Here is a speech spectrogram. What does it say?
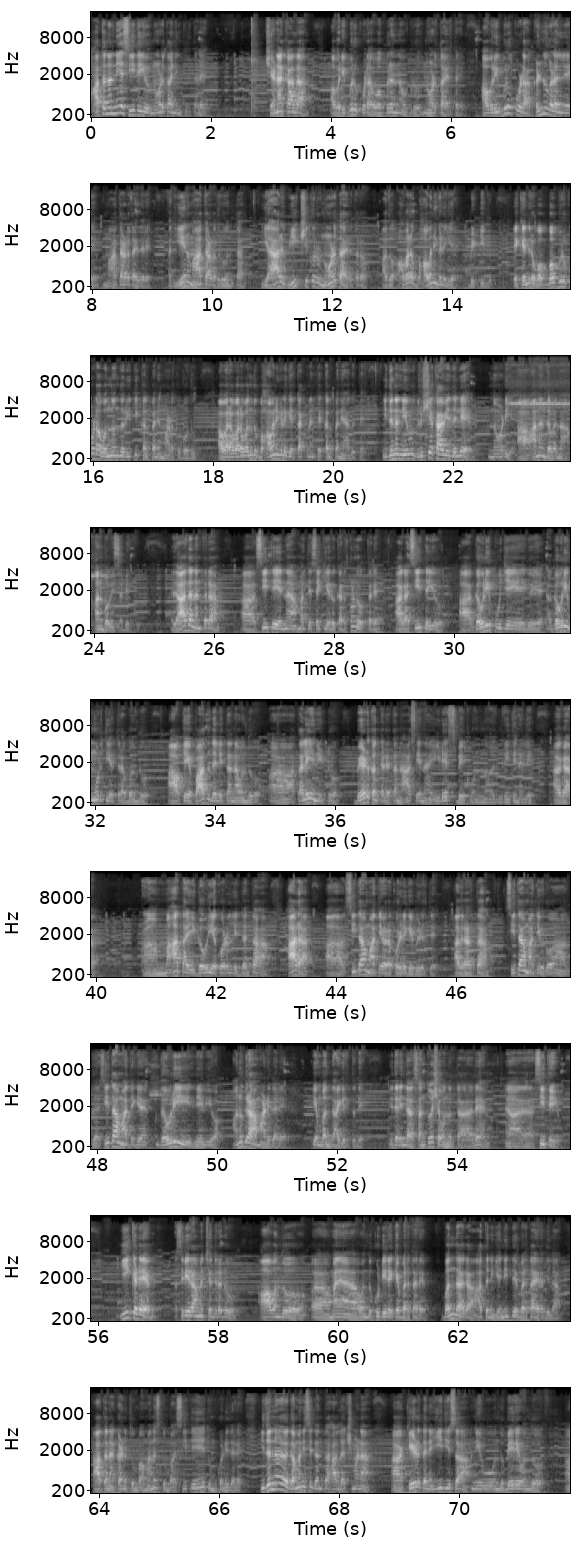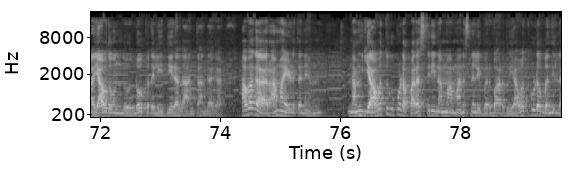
ಆತನನ್ನೇ ಸೀತೆಯು ನೋಡ್ತಾ ನಿಂತಿರ್ತಾಳೆ. ಕ್ಷಣಕಾಲ ಅವರಿಬ್ಬರು ಕೂಡ ಒಬ್ಬರನ್ನ ಒಬ್ಬರು ನೋಡ್ತಾ ಇರ್ತಾರೆ. ಅವರಿಬ್ಬರು ಕೂಡ ಕಣ್ಣುಗಳಲ್ಲೇ ಮಾತಾಡ್ತಾ ಇದ್ದಾರೆ. ಅದು ಏನು ಮಾತಾಡಿದ್ರು ಅಂತ ಯಾರು ವೀಕ್ಷಕರು ನೋಡ್ತಾ ಇರ್ತಾರೋ ಅದು ಅವರ ಭಾವನೆಗಳಿಗೆ ಬಿಟ್ಟಿದ್ದು. ಏಕೆಂದರೆ ಒಬ್ಬೊಬ್ಬರು ಕೂಡ ಒಂದೊಂದು ರೀತಿ ಕಲ್ಪನೆ ಮಾಡ್ಕೋಬೋದು. ಅವರವರ ಒಂದು ಭಾವನೆಗಳಿಗೆ ತಕ್ಕಂತೆ ಕಲ್ಪನೆ ಆಗುತ್ತೆ. ಇದನ್ನು ನೀವು ದೃಶ್ಯಕಾವ್ಯದಲ್ಲೇ ನೋಡಿ ಆ ಆನಂದವನ್ನು ಅನುಭವಿಸಬೇಕು. ಇದಾದ ನಂತರ ಆ ಸೀತೆಯನ್ನು ಮತ್ತೆ ಸಖಿಯರು ಕರೆದುಕೊಂಡು ಹೋಗ್ತಾರೆ. ಆಗ ಸೀತೆಯು ಆ ಗೌರಿ ಪೂಜೆಗೆ, ಗೌರಿ ಮೂರ್ತಿ ಹತ್ರ ಬಂದು ಆಕೆಯ ಪಾದದಲ್ಲಿ ತನ್ನ ಒಂದು ತಲೆಯನ್ನಿಟ್ಟು ಬೇಡ್ಕೊಂತಾಳೆ ತನ್ನ ಆಸೆಯನ್ನು ಈಡೇರಿಸಬೇಕು ಅನ್ನೋ ರೀತಿಯಲ್ಲಿ ಆಗ ಮಹಾತಾಯಿ ಗೌರಿಯ ಕೊರಳಲ್ಲಿದ್ದಂತಹ ಹಾರ ಸೀತಾಮಾತೆಯವರ ಕೊರಳಿಗೆ ಬೀಳುತ್ತೆ. ಅದರ ಅರ್ಥ, ಸೀತಾಮಾತೆಯವರು ಸೀತಾಮಾತೆಗೆ ಗೌರಿ ದೇವಿಯು ಅನುಗ್ರಹ ಮಾಡಿದ್ದಾರೆ ಎಂಬಂತಾಗಿರ್ತದೆ. ಇದರಿಂದ ಸಂತೋಷ ಹೊಂದುತ್ತಾಳೆ ಸೀತೆಯು. ಈ ಕಡೆ ಶ್ರೀರಾಮಚಂದ್ರರು ಆ ಒಂದು ಮನೆ ಒಂದು ಕುಟೀರಕ್ಕೆ ಬರ್ತಾರೆ. ಬಂದಾಗ ಆತನಿಗೆ ನಿದ್ದೆ ಬರ್ತಾ ಇರೋದಿಲ್ಲ ಆತನ ಕಣ್ಣು ತುಂಬ, ಮನಸ್ಸು ತುಂಬ ಸೀತೆಯೇ ತುಂಬಿಕೊಂಡಿದ್ದಾಳೆ. ಇದನ್ನು ಗಮನಿಸಿದಂತಹ ಲಕ್ಷ್ಮಣ ಕೇಳ್ತಾನೆ, ಈ ದಿವಸ ನೀವು ಒಂದು ಬೇರೆ ಒಂದು ಯಾವುದೋ ಒಂದು ಲೋಕದಲ್ಲಿ ಇದ್ದೀರಲ್ಲ? ಅಂತ ಅಂದಾಗ. ಆವಾಗ ರಾಮ ಹೇಳ್ತಾನೆ, ನಮ್ಗೆ ಯಾವತ್ತಿಗೂ ಕೂಡ ಪರಸ್ತ್ರೀ ನಮ್ಮ ಮನಸ್ಸಿನಲ್ಲಿ ಬರಬಾರ್ದು. ಯಾವತ್ತು ಕೂಡ ಬಂದಿಲ್ಲ.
